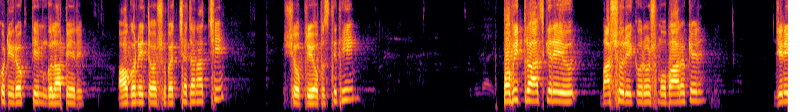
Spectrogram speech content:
কোটি রক্তিম গোলাপের অগণিত শুভেচ্ছা জানাচ্ছি। সুপ্রিয় উপস্থিতি, পবিত্র আজকের এই বাৎসরিক ওরস মোবারকের যিনি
